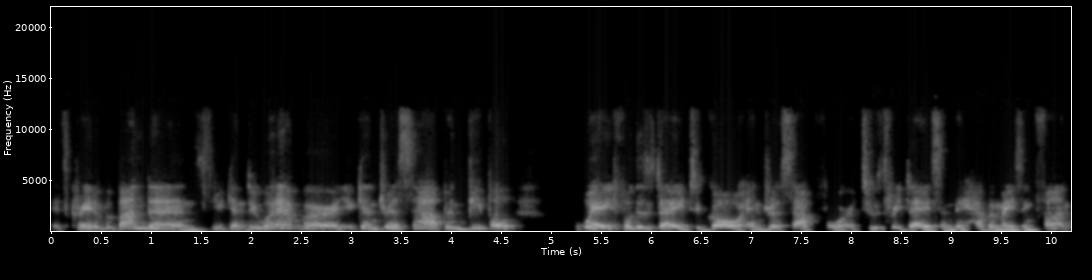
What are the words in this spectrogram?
it's creative abundance, you can do whatever, you can dress up, and people wait for this day to go and dress up for two, three days and they have amazing fun.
